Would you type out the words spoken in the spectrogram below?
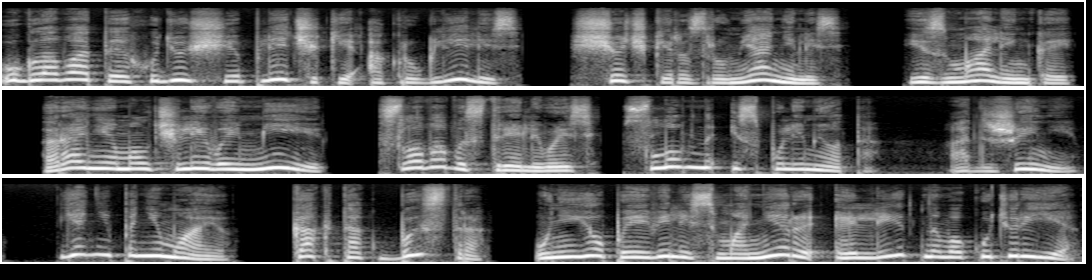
Угловатые худющие плечики округлились, щечки разрумянились. Из маленькой, ранее молчаливой Мии слова выстреливались, словно из пулемета. От Жини я не понимаю, как так быстро у нее появились манеры элитного кутюрье,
